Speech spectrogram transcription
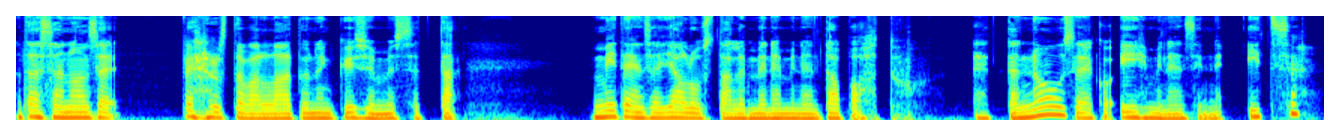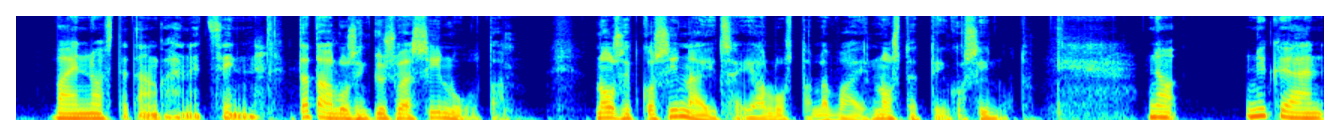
No tässä on se perustavanlaatuinen kysymys, että miten se jalustalle meneminen tapahtuu. Että nouseeko ihminen sinne itse vai nostetaanko hänet sinne? Tätä halusin kysyä sinulta. Nousitko sinä itse jalustalle vai nostettiinko sinut? No nykyään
